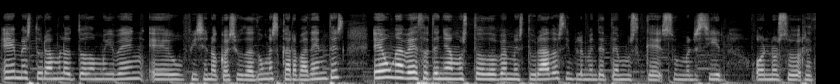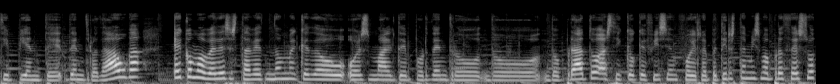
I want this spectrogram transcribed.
e mesturámolo todo moi ben, eu fixeno coa axuda dun escarbadentes e unha vez o teñamos todo ben mesturado simplemente temos que sumersir o noso recipiente dentro da auga. E como vedes esta vez non me quedou o esmalte por dentro do, do prato así que o que fixen foi repetir este mismo proceso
